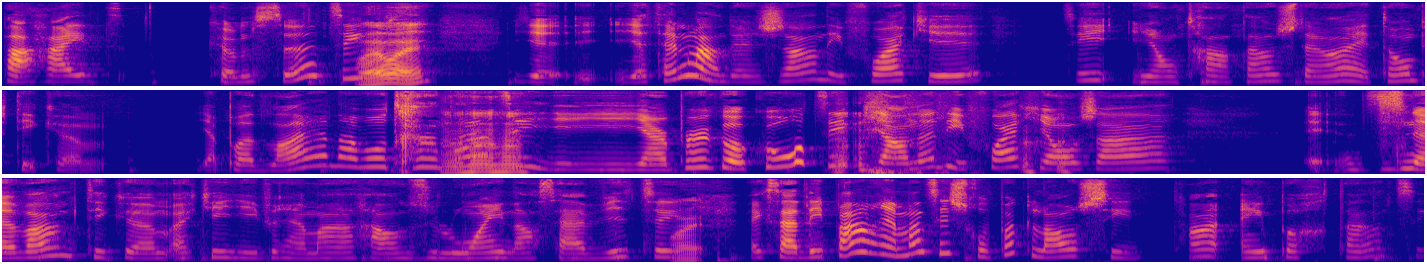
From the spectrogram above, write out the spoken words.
paraître comme ça, tu sais. Ouais, ouais. Puis Il y a, y a tellement de gens, des fois, que, tu sais, ils ont 30 ans, justement, mettons, puis t'es comme... Il n'y a pas de l'air d'avoir 30 ans, Mhm. tu sais. Il il est un peu coco, tu sais. Puis il y en a des fois qui ont genre... euh, 19 ans, puis t'es comme, OK, il est vraiment rendu loin dans sa vie, tu sais. Ouais. Fait que ça dépend vraiment, tu sais, je trouve pas que l'âge, c'est tant important, tu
